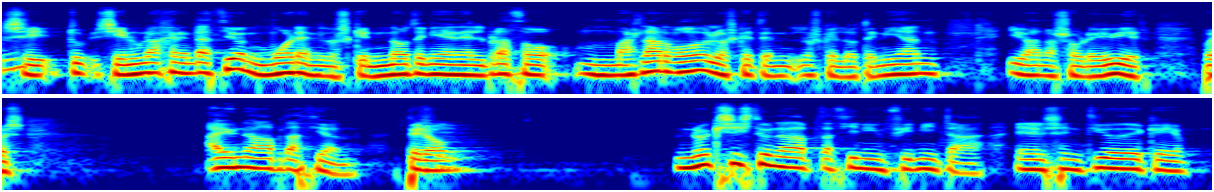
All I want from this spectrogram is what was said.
si, tú- si en una generación mueren los que no tenían el brazo más largo, los que, ten- los que lo tenían iban a sobrevivir. Pues hay una adaptación. Pero Sí. no existe una adaptación infinita en el sentido de que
